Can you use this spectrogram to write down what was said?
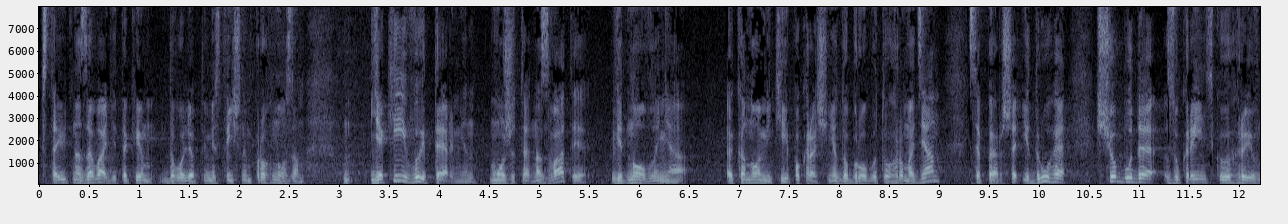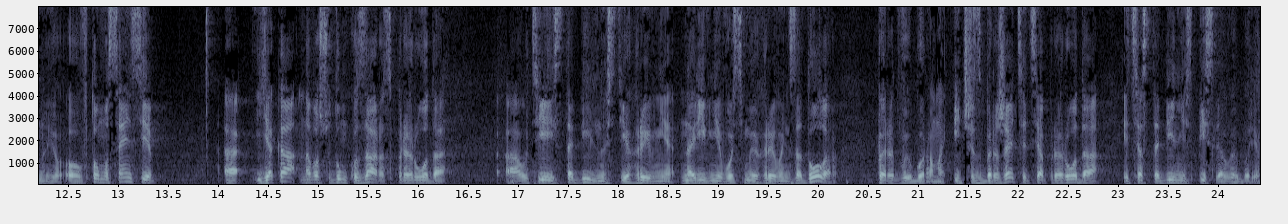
стають на заваді таким доволі оптимістичним прогнозам. Який ви термін можете назвати відновлення? Економіки і покращення добробуту громадян це перше. І друге, що буде з українською гривнею в тому сенсі, Е, Яка, на вашу думку, зараз природа е, у цієї стабільності гривні на рівні 8 гривень за долар перед виборами? І чи збережеться ця природа і ця стабільність після виборів?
